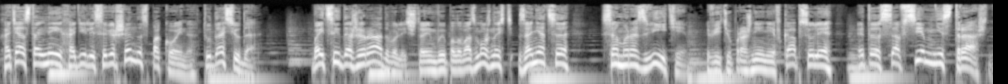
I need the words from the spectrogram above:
Хотя остальные ходили совершенно спокойно, туда-сюда. Бойцы даже радовались, что им выпала возможность заняться саморазвитием, ведь упражнение в капсуле — это совсем не страшно,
